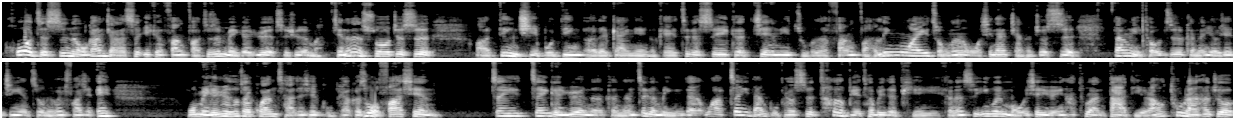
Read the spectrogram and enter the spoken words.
或者是呢，我刚刚讲的是一个方法，就是每个月持续的买。简单的说，就是啊，定期不定额的概念。OK，这个是一个建立组合的方法。另外一种呢，我现在讲的就是，当你投资可能有一些经验之后，你会发现，哎。我每个月都在观察这些股票，可是我发现这这个月呢，可能这个名单哇，这一档股票是特别特别的便宜，可能是因为某一些原因，它突然大跌，然后突然它就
